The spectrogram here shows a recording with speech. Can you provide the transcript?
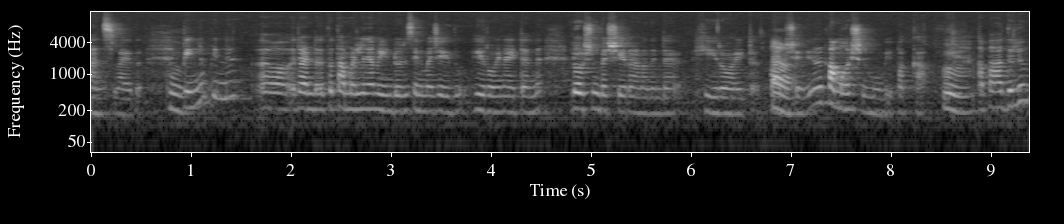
മനസ്സിലായത്. പിന്നെ പിന്നെ രണ്ട് ഇപ്പൊ തമിഴിൽ ഞാൻ വീണ്ടും ഒരു സിനിമ ചെയ്തു ഹീറോയിൻ ആയിട്ട് തന്നെ. റോഷൻ ബഷീർ ആണ് അതിന്റെ ഹീറോ ആയിട്ട് ശരി ഒരു കമേഴ്ഷ്യൽ മൂവി പക്ക. അപ്പൊ അതിലും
